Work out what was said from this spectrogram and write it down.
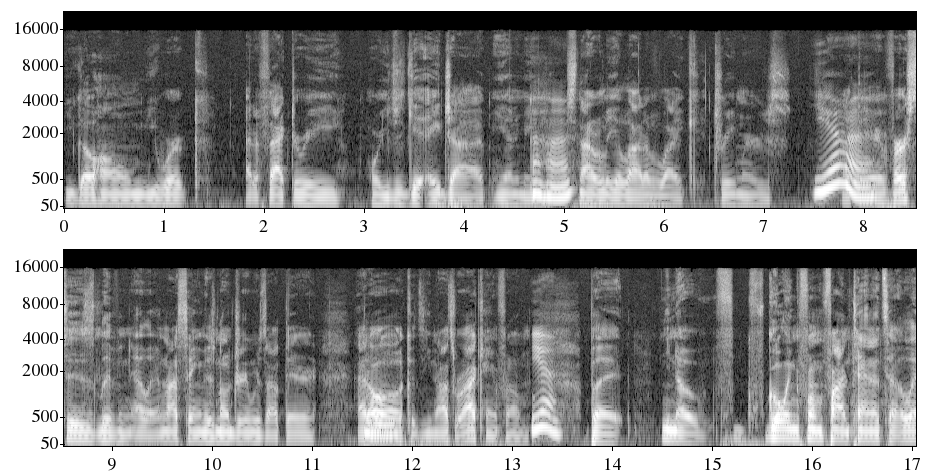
you go home, you work at a factory, or you just get a job. You know what I mean? Uh-huh. It's not really a lot of like dreamers Yeah. versus living in LA. I'm not saying there's no dreamers out there at Mhm. all because you know that's where I came from. Yeah. But you know, f- going from Fontana to LA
